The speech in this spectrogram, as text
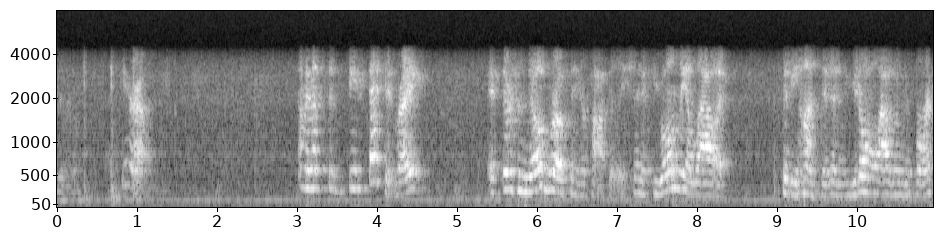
Zero. Zero. I mean, that's to be expected, right? If there's no growth in your population, if you only allow it to be hunted and you don't allow them to birth,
